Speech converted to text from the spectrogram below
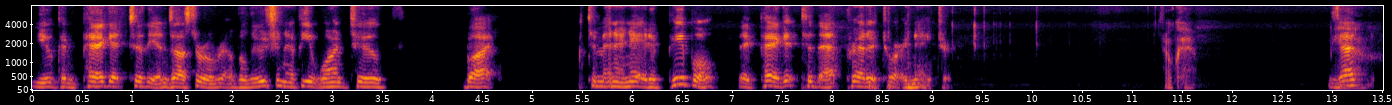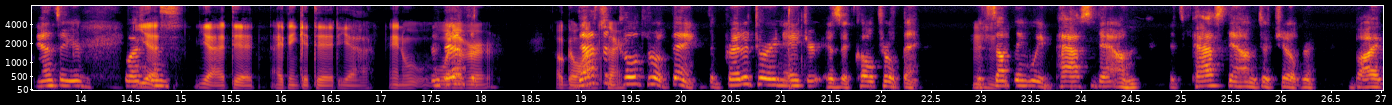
You can peg it to the Industrial Revolution if you want to, but to many Native people, they peg it to that predatory nature. Okay. Does yeah. that answer your question? Yes. Yeah, it did. I think it did. Yeah. And whatever. oh, go that's on. That's a cultural thing. The predatory nature is a cultural thing. It's mm-hmm. something we pass down it's passed down to children by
